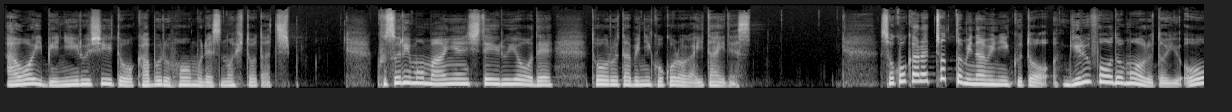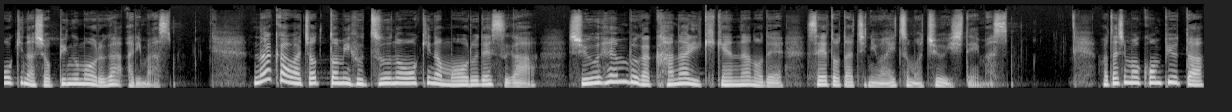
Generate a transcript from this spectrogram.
青いビニールシートをかぶるホームレスの人たち。薬も蔓延しているようで通るたびに心が痛いです。そこからちょっと南に行くとギルフォードモールという大きなショッピングモールがあります。中はちょっと見普通の大きなモールですが周辺部がかなり危険なので生徒たちにはいつも注意しています。私もコンピューター、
